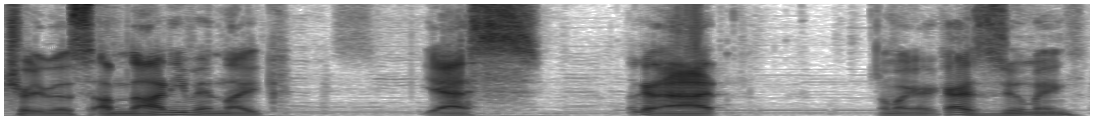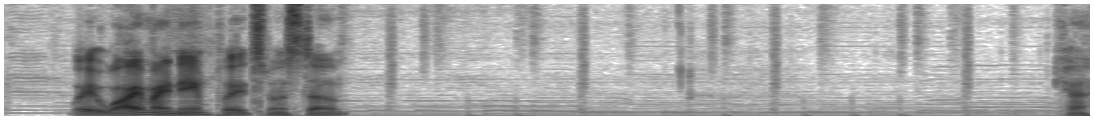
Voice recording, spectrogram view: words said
I'm trading this. I'm not even like, yes. Look at that. Oh my god, guy's zooming. Wait, why are my nameplates messed up? Okay.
